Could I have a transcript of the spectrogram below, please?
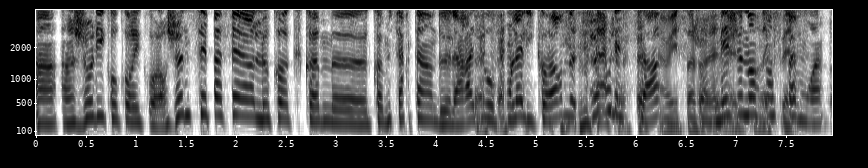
un, un joli cocorico. Alors je ne sais pas faire le coq comme euh, comme certains de la radio font la licorne. Je vous laisse ça. Ah oui, ça, j'en- Mais je n'en pense pas moins.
